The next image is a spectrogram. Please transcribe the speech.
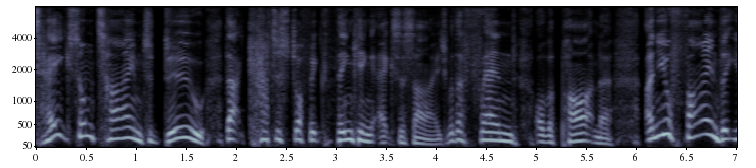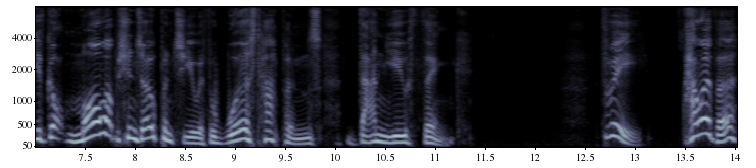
Take some time to do that catastrophic thinking exercise with a friend or a partner, and you'll find that you've got more options open to you if the worst happens than you think. 3. However,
